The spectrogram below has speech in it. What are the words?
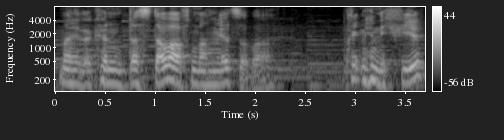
Ich meine, wir können das dauerhaft machen jetzt, aber bringt mir nicht viel.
